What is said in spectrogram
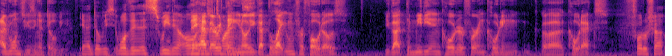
everyone's using Adobe. Yeah, Adobe. Well, it's sweet. All they have everything. You know, you got the Lightroom for photos, you got the media encoder for encoding uh, codecs, Photoshop.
